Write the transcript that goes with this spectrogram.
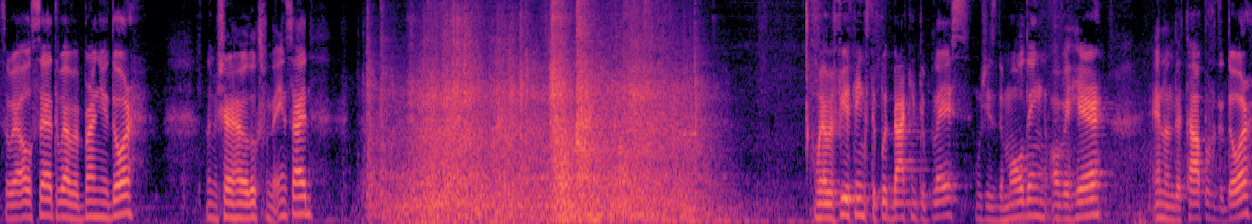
so we're all set. We have a brand new door. Let me show you how it looks from the inside. We have a few things to put back into place, which is the molding over here and on the top of the door.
